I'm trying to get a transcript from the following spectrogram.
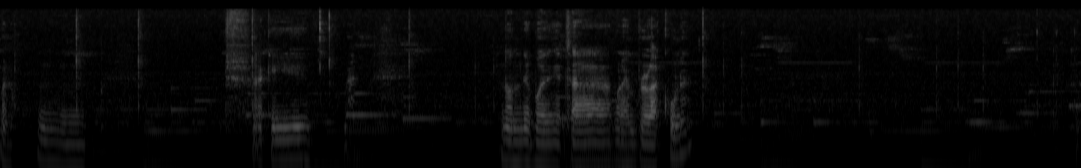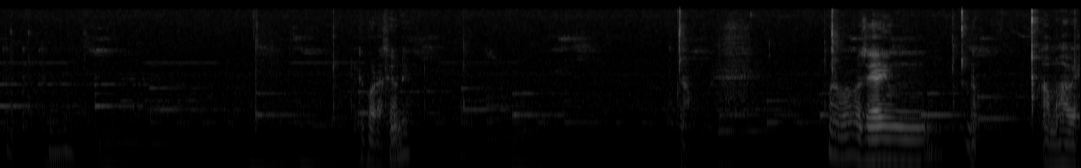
Bueno, mmm, aquí donde pueden estar, por ejemplo, las cunas. Decoraciones. No. Bueno, vamos a ver si hay un... No. Vamos a ver.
